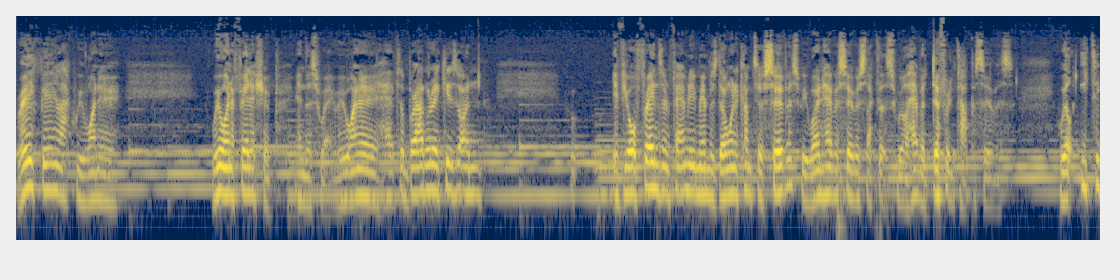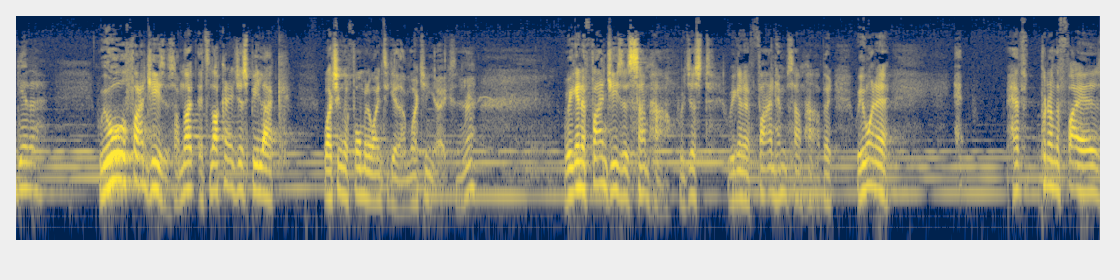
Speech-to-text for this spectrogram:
really feeling like we want to we want to fellowship in this way. We want to have some Brabarekis on if your friends and family members don't want to come to a service, we won't have a service like this. We'll have a different type of service. We'll eat together. We all find Jesus. I'm not, it's not going to just be like watching the Formula One together. I'm watching you. you know? We're going to find Jesus somehow. We're just, we're going to find him somehow. But we want to have put on the fires,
